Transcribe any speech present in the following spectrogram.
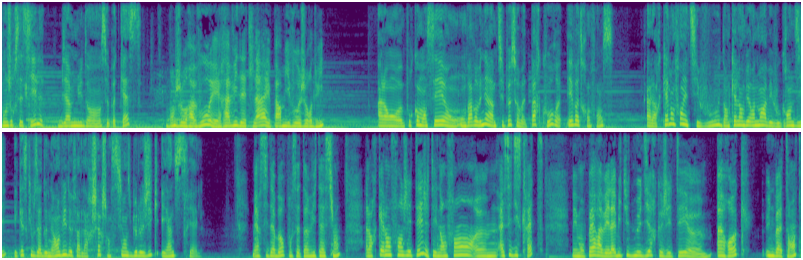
Bonjour Cécile, bienvenue dans ce podcast. Bonjour à vous et ravi d'être là et parmi vous aujourd'hui. Alors euh, pour commencer, on, va revenir un petit peu sur votre parcours et votre enfance. Alors quel enfant étiez-vous? Dans quel environnement avez-vous grandi? Et qu'est-ce qui vous a donné envie de faire de la recherche en sciences biologiques et industrielles? Merci d'abord pour cette invitation. Alors quel enfant j'étais? J'étais une enfant euh, assez discrète. Mais mon père avait l'habitude de me dire que j'étais euh, un roc, une battante,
